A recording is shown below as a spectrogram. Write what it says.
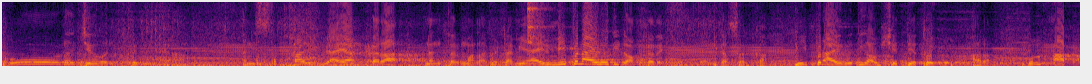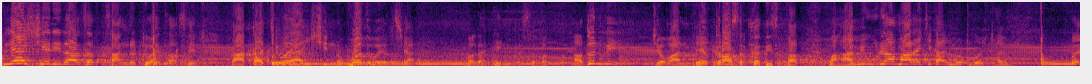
थोडं जेवण कमी करा. आणि सकाळी व्यायाम करा नंतर मला भेटा. मी आयुर् मी पण आयुर्वेदिक डॉक्टर आहे. त्यांच्यासारखा मी पण आयुर्वेदिक औषध देतोय. हारा म्हणून आपल्या शरीराला जर चांगलं ठेवायचं असेल काकाची वय ऐंशी नव्वद वर्षा बघा त्यांनी कसं बघतात. अजून बी जवान लेकरासारखं दिसतात. मग आम्ही उड्या मारायची काय मोठी गोष्ट आहे? होय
